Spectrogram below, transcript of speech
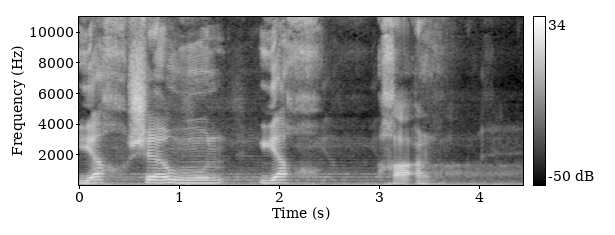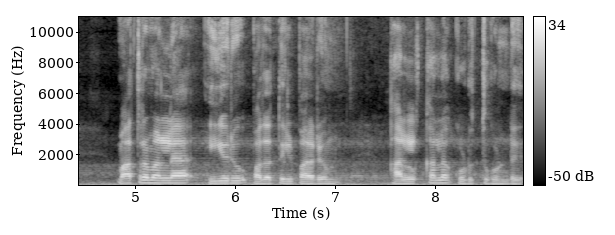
യഹ്ഷൗൻ ആണ്. മാത്രമല്ല ഈ ഒരു പദത്തിൽ പലരും കൽക്കല കൊടുത്തുകൊണ്ട്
